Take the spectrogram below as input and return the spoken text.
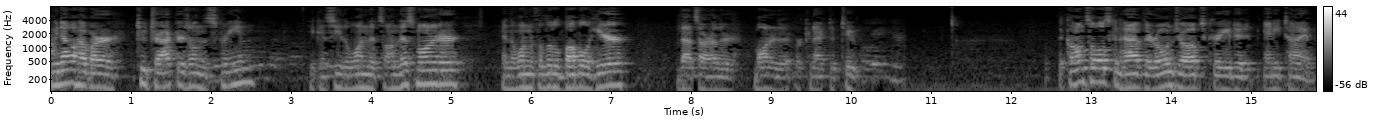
We now have our two tractors on the screen. You can see the one that's on this monitor and the one with the little bubble here. That's our other monitor that we're connected to. The consoles can have their own jobs created at any time,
